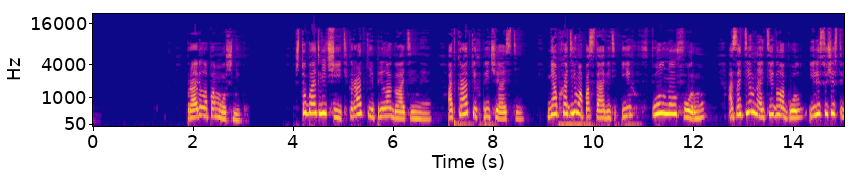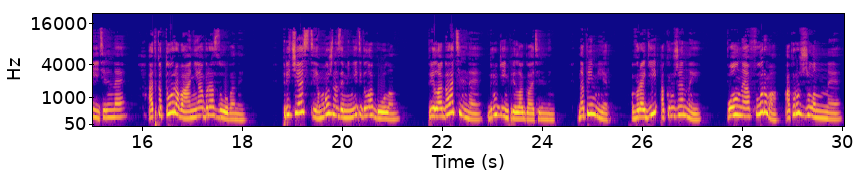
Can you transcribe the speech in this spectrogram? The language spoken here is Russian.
Правило помощник. Чтобы отличить краткие прилагательные от кратких причастий, необходимо поставить их в полную форму, а затем найти глагол или существительное, от которого они образованы. Причастие можно заменить глаголом, прилагательное – другим прилагательным. Например, враги окружены, полная форма – окруженные,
